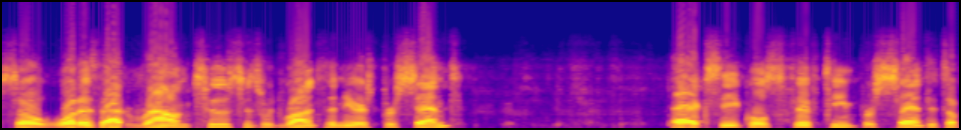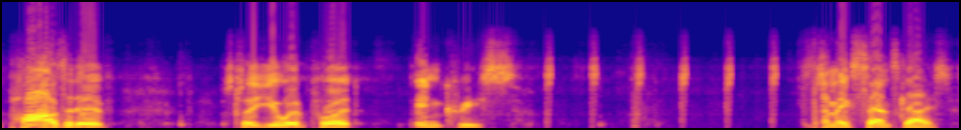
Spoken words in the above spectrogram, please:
So what is that round to since we're rounding to the nearest percent? X equals 15%. It's a positive, so you would put increase. Does that make sense, guys?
